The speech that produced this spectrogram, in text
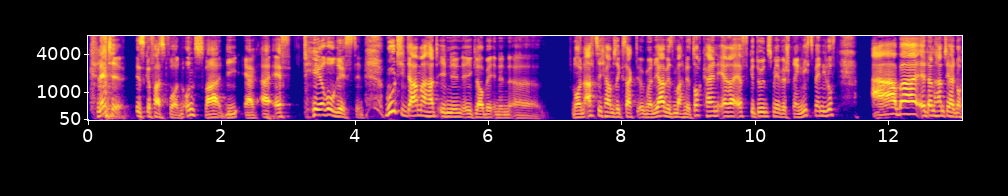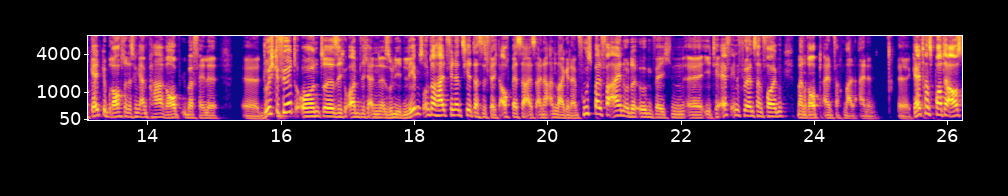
Klette ist gefasst worden, und zwar die RAF-Terroristin. Gut, die Dame hat in den, ich glaube, in den äh, 89 haben sie gesagt, irgendwann, ja, wir machen jetzt doch keinen RAF-Gedöns mehr, wir sprengen nichts mehr in die Luft. Aber äh, dann haben sie halt noch Geld gebraucht und deswegen ein paar Raubüberfälle durchgeführt und äh, sich ordentlich einen soliden Lebensunterhalt finanziert. Das ist vielleicht auch besser als eine Anlage in einem Fußballverein oder irgendwelchen äh, ETF-Influencern folgen. Man raubt einfach mal einen äh, Geldtransporter aus.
